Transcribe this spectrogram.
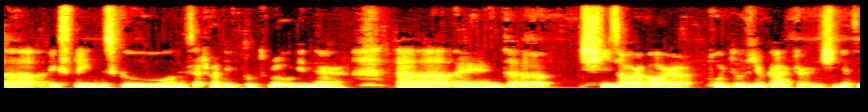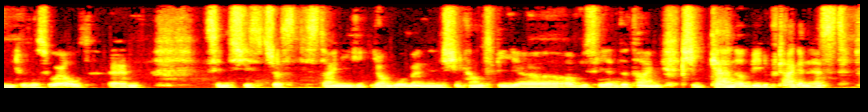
Uh, explain the school and etc. They put Rogue in there, uh, and uh, she's our, our point of view character, and she gets into this world. And since she's just this tiny young woman, and she can't be uh, obviously at the time she cannot be the protagonist,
